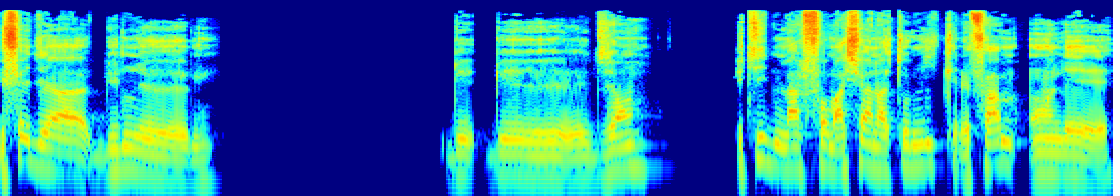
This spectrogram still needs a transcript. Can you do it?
Il fait d'une, de, de, disons, petite malformation anatomique. Les femmes ont les,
